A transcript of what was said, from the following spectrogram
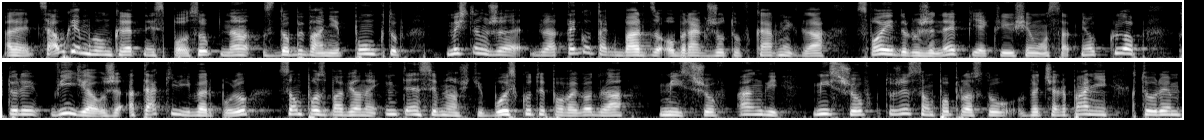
ale całkiem konkretny sposób na zdobywanie punktów. Myślę, że dlatego tak bardzo o brak rzutów karnych dla swojej drużyny pieklił się ostatnio Klopp, który widział, że ataki Liverpoolu są pozbawione intensywności błysku typowego dla mistrzów Anglii. Mistrzów, którzy są po prostu wyczerpani, którym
